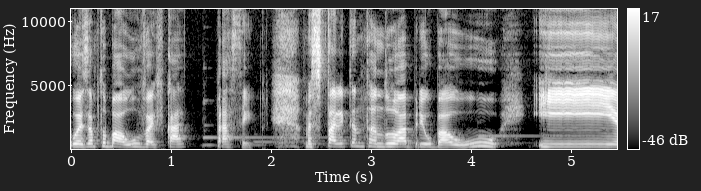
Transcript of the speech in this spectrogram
o exemplo do baú vai ficar pra sempre. Mas tu tá ali tentando abrir o baú e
